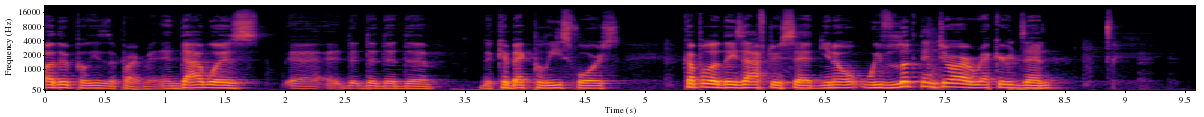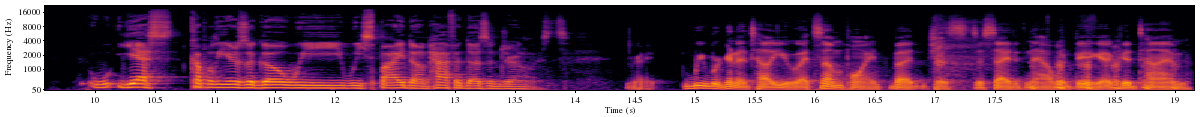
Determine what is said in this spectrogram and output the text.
other police department, and that was uh, the, the, the, the, the Quebec police force. A couple of days after said, you know, we've looked into our records, and w- yes, a couple of years ago we we spied on half a dozen journalists. Right. We were going to tell you at some point, but just decided now would be a good time.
